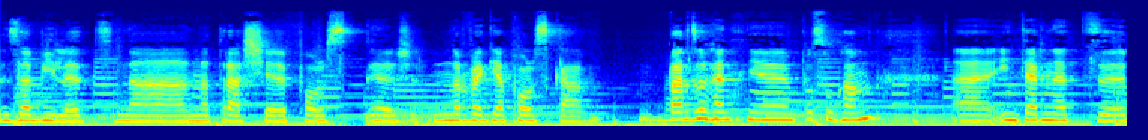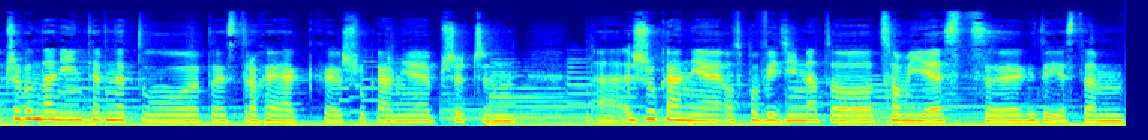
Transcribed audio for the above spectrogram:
za bilet na, na trasie Pols e, Norwegia-Polska? Bardzo chętnie posłucham. E, internet, przeglądanie internetu to jest trochę jak szukanie przyczyn, szukanie odpowiedzi na to, co mi jest, gdy jestem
